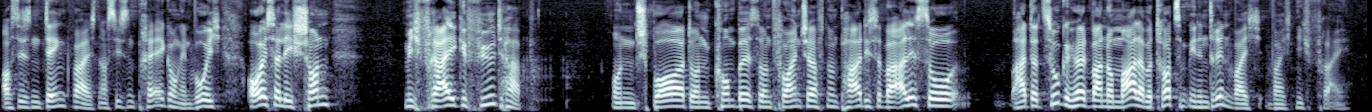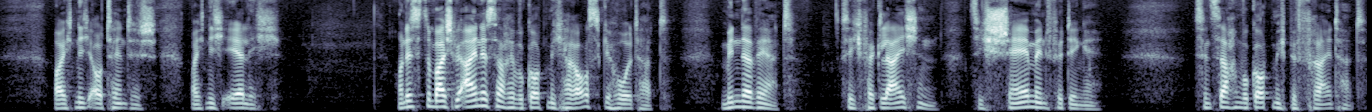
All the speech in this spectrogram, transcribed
aus diesen Denkweisen, aus diesen Prägungen, wo ich äußerlich schon mich frei gefühlt habe und Sport und Kumpels und Freundschaften und Partys, war alles so, hat dazugehört, war normal, aber trotzdem innen drin war ich, war ich nicht frei, war ich nicht authentisch, war ich nicht ehrlich. Und das ist zum Beispiel eine Sache, wo Gott mich herausgeholt hat. Minderwert, sich vergleichen, sich schämen für Dinge. Das sind Sachen, wo Gott mich befreit hat,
